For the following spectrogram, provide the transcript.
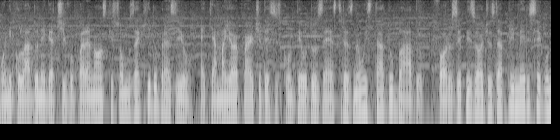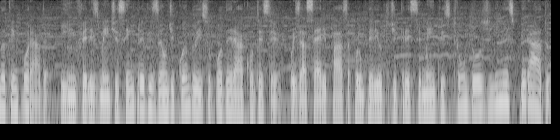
O único lado negativo para nós que somos aqui do Brasil é que a maior parte desses conteúdos extras não está dublado, fora os episódios da primeira e segunda temporada, e infelizmente sem previsão de quando isso poderá acontecer, pois a série passa por um período de crescimento estrondoso e inesperado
